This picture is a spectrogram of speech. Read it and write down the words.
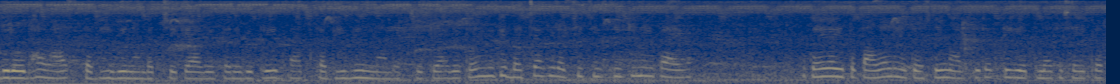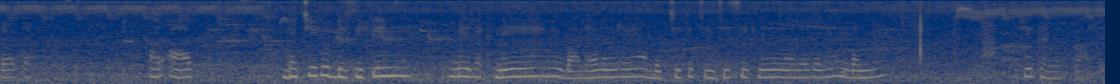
विरोधाभास कभी भी ना बच्चे के आगे करें विपरीत बात कभी भी ना बच्चे के आगे करें, क्योंकि बच्चा फिर अच्छी चीज़ सीख ही नहीं पाएगा। वो कहेगा, ये तो पागल है तो ऐसे ही मारती रहती है इतना तो सही कर रहा था। और आप बच्चे को डिसिप्लिन में रखने में बाधा बन रहे हैं, आप बच्चे की चीज़ें सीखने में बाधा कर रहे हैं, बन रहे ये गलत बात है।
